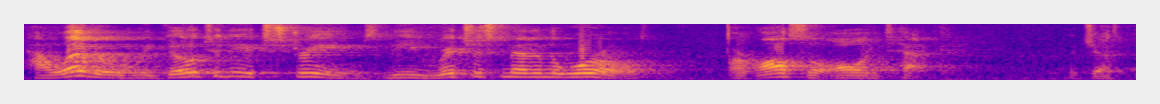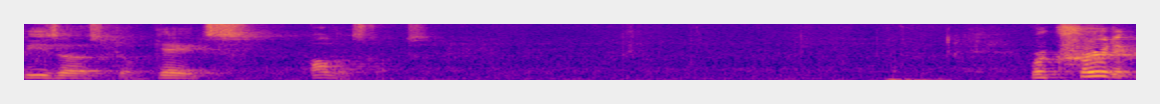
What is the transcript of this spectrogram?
However, when we go to the extremes, the richest men in the world are also all in tech. Jeff Bezos, Bill Gates, all those folks. Recruiting.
